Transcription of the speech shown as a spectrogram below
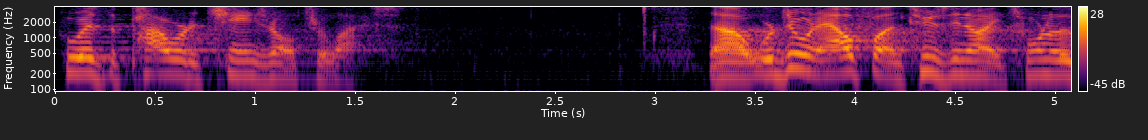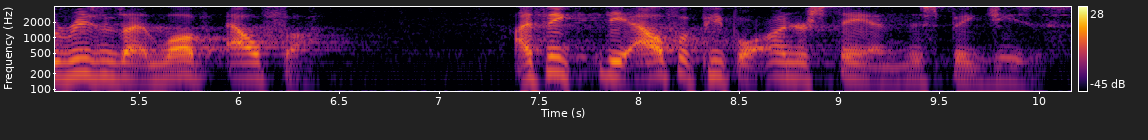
who has the power to change and alter lives. Now, we're doing Alpha on Tuesday nights. One of the reasons I love Alpha, I think the Alpha people understand this big Jesus.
